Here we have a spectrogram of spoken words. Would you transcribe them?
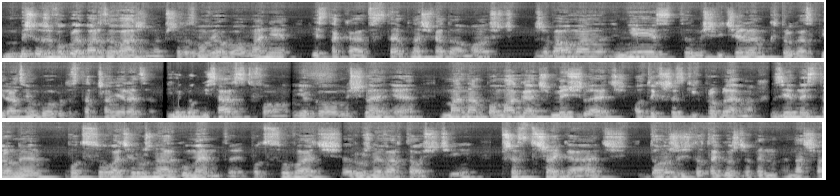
Myślę, że w ogóle bardzo ważne przy rozmowie o Baumanie jest taka wstępna świadomość, że Bauman nie jest myślicielem, którego aspiracją byłoby dostarczanie recept. Jego pisarstwo, jego myślenie ma nam pomagać myśleć o tych wszystkich problemach. Z jednej strony podsuwać różne argumenty, podsuwać różne wartości, przestrzegać, dążyć do tego, żeby nasze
